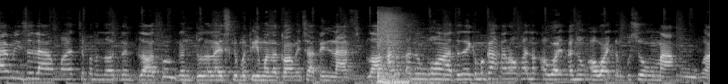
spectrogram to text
Maraming salamat sa panonood ng vlog ko. Hanggang doon na nice kabuti mo na-comment sa ating last vlog. Ang tanong ko nga doon ay kung magkakaroon ka ng award, anong award ang gusto mong makuha?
